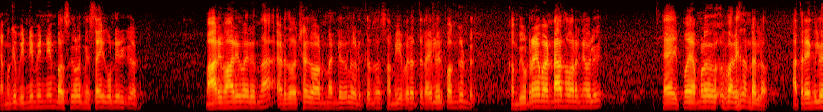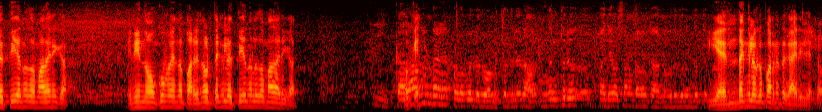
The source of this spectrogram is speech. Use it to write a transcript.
നമുക്ക് പിന്നെയും പിന്നെയും ബസ്സുകൾ മിസ്സായിക്കൊണ്ടിരിക്കുകയാണ് മാറി മാറി വരുന്ന ഇടതുപക്ഷ ഗവൺമെന്റുകൾ എടുക്കുന്ന സമീപനത്തിന് അതിലൊരു പങ്കുണ്ട്. കമ്പ്യൂട്ടറേ വേണ്ട എന്ന് പറഞ്ഞാൽ ഏ ഇപ്പോൾ നമ്മൾ പറയുന്നുണ്ടല്ലോ അത്രയെങ്കിലും എത്തി എന്ന് സമാധാനിക്കാം. ഇനി നോക്കും എന്ന് പറയുന്നിടത്തെങ്കിലും എത്തി എന്നുള്ളത് സമാധാനിക്കാം. എന്തെങ്കിലുമൊക്കെ പറഞ്ഞിട്ട് കാര്യമില്ലല്ലോ.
